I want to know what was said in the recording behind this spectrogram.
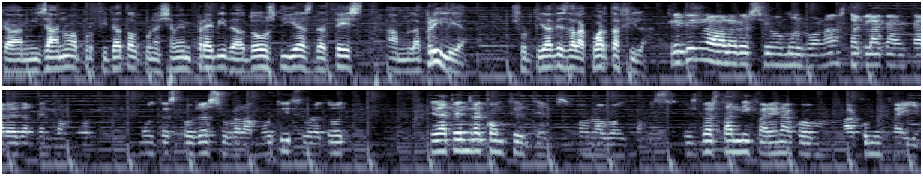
que Misano ha aprofitat el coneixement previ de dos dies de test amb l'Aprilia. sortirà des de la quarta fila. Crec que és una valoració molt bona. Està clar que encara he d'aprendre molt, moltes coses sobre la moto i sobretot he d'aprendre com fer el temps a una volta. És, és bastant diferent a com, a com ho feia.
